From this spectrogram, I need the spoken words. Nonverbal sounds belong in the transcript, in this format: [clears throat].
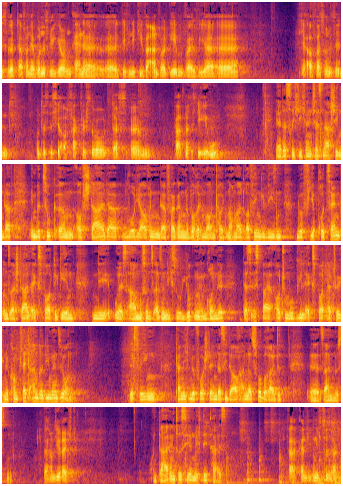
Es wird da von der Bundesregierung keine äh, definitive Antwort geben, weil wir äh, der Auffassung sind, und es ist ja auch faktisch so, dass ähm, Partner ist die EU. Ja, das ist richtig. Wenn ich das nachschieben darf, in Bezug ähm, auf Stahl, da wurde ja auch in der vergangenen Woche immer und heute nochmal darauf hingewiesen, nur vier Prozent unserer Stahlexporte gehen in die USA, muss uns also nicht so jucken im Grunde. Das ist bei Automobilexport natürlich eine komplett andere Dimension. Deswegen kann ich mir vorstellen, dass Sie da auch anders vorbereitet äh, sein müssten. Da haben Sie recht. Und da interessieren mich Details. Da kann ich Ihnen nichts zu sagen.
